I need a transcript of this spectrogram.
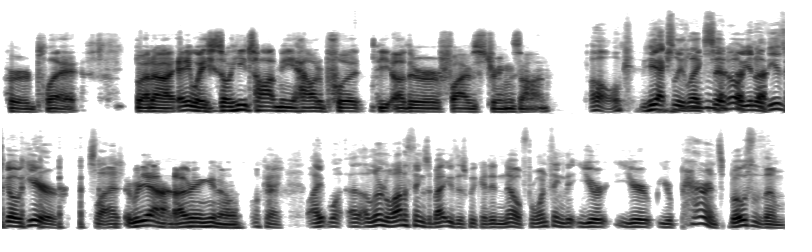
heard play. But uh, anyway, so he taught me how to put the other five strings on. Oh, okay. He actually like said, "Oh, you know, these go here." Slash. Yeah, I mean, you know. Okay, I, I learned a lot of things about you this week. I didn't know. For one thing, that your your your parents, both of them,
